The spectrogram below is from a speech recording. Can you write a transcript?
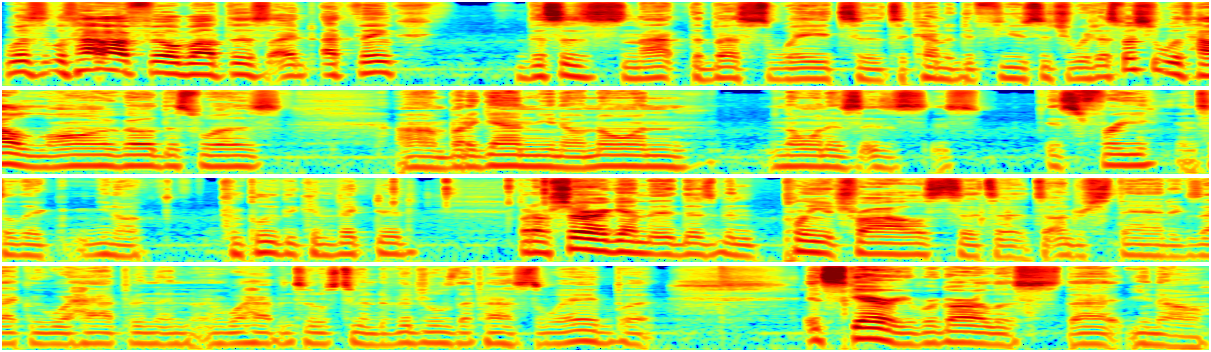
with with how I feel about this, I I think this is not the best way to to kind of diffuse situation, especially with how long ago this was. Um, but again, you know, no one no one is is is is free until they're you know completely convicted. But I'm sure again that there's been plenty of trials to, to, to understand exactly what happened and, and what happened to those two individuals that passed away. But it's scary regardless that, you know,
